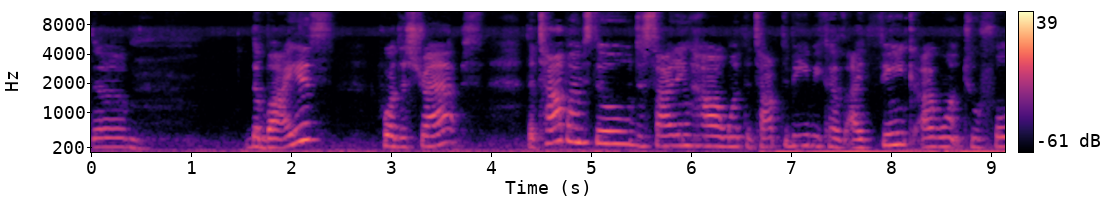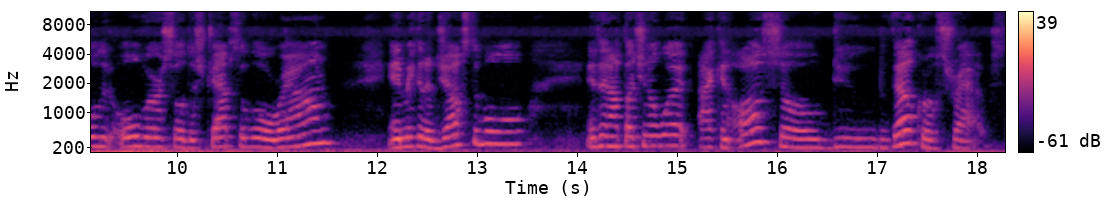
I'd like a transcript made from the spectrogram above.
the the bias for the straps The top, I'm still deciding how I want the top to be because I think I want to fold it over so the straps will go around and make it adjustable. And then I thought, you know what? I can also do the Velcro straps.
